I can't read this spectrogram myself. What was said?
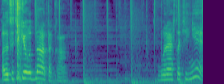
Але це тільки одна така. Бо решта ті ні.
